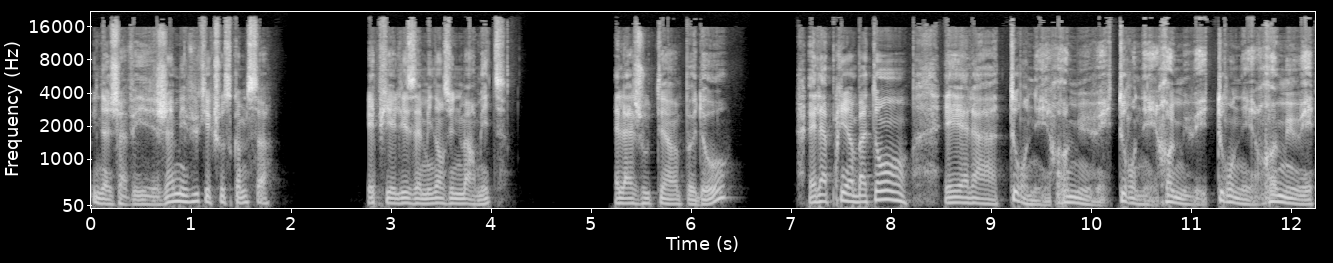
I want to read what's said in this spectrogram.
J'avais jamais vu quelque chose comme ça. Et puis elle les a mis dans une marmite. Elle a ajouté un peu d'eau. Elle a pris un bâton et elle a tourné, remué, tourné, remué, tourné, remué,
